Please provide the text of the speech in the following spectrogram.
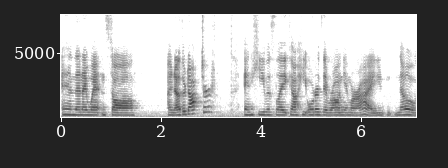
And then I went and saw another doctor, and he was like, oh, he ordered the wrong MRI. You, no,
